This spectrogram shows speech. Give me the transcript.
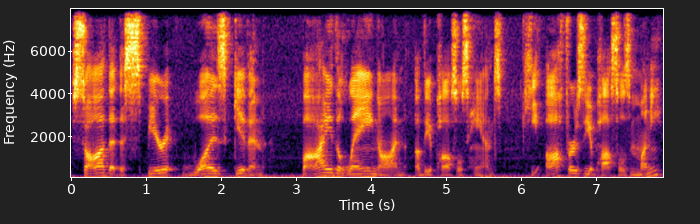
saw that the Spirit was given by the laying on of the apostles' hands, he offers the apostles money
